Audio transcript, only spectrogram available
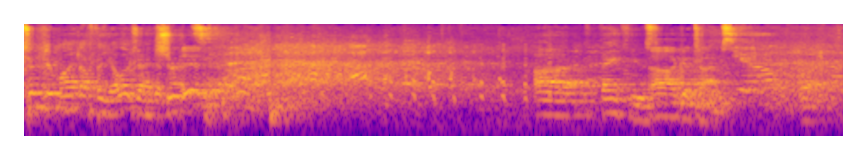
took your mind off the yellow jacket. sure did. Uh, thank you. Ah, good times. You.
